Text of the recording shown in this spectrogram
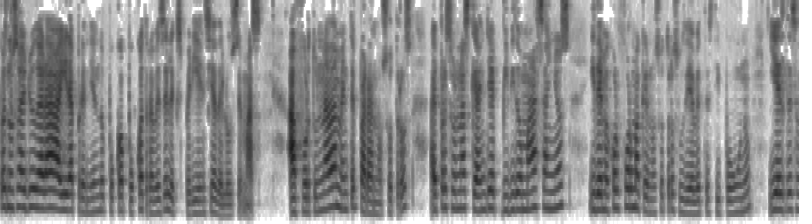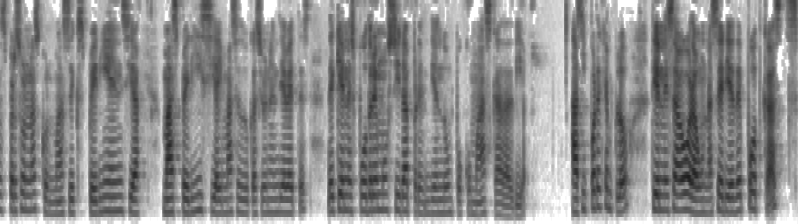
pues nos ayudará a ir aprendiendo poco a poco a través de la experiencia de los demás. Afortunadamente para nosotros hay personas que han vivido más años y de mejor forma que nosotros su diabetes tipo 1 y es de esas personas con más experiencia, más pericia y más educación en diabetes de quienes podremos ir aprendiendo un poco más cada día. Así, por ejemplo, tienes ahora una serie de podcasts,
